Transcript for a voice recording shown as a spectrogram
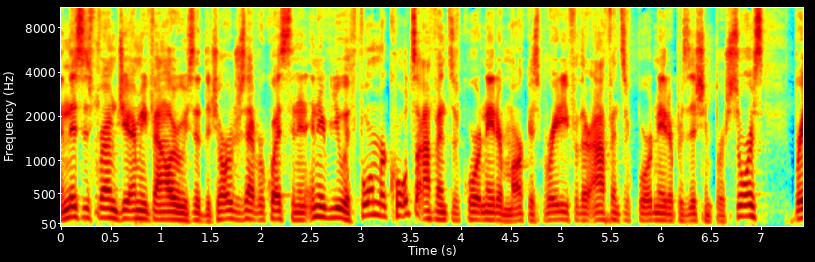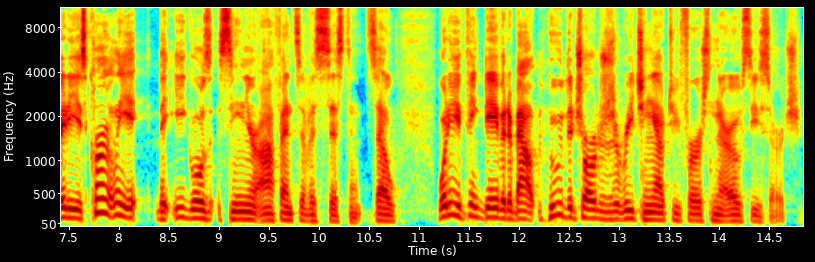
And this is from Jeremy Fowler, who said the Chargers have requested an interview with former Colts offensive coordinator Marcus Brady for their offensive coordinator position per source. Brady is currently the Eagles' senior offensive assistant. So what do you think, David, about who the Chargers are reaching out to first in their OC search?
